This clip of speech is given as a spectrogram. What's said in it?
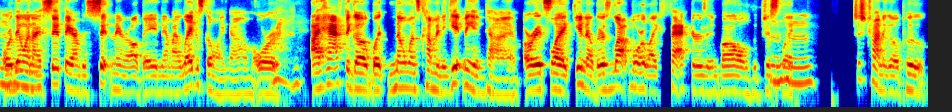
Mm-hmm. Or then when I mm-hmm. sit there, I'm just sitting there all day and then my legs going numb, or I have to go, but no one's coming to get me in time. Or it's like, you know, there's a lot more like factors involved with just mm-hmm. like just trying to go poop.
